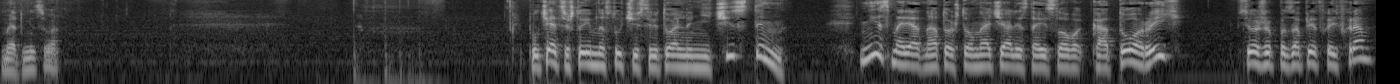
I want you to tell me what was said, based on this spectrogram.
Мэт митцва. Получается, что именно в случае с ритуально нечистым, несмотря на то, что в начале стоит слово «который», все же по запрет входить в храм,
